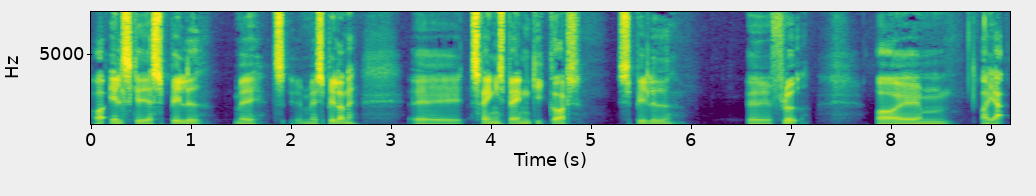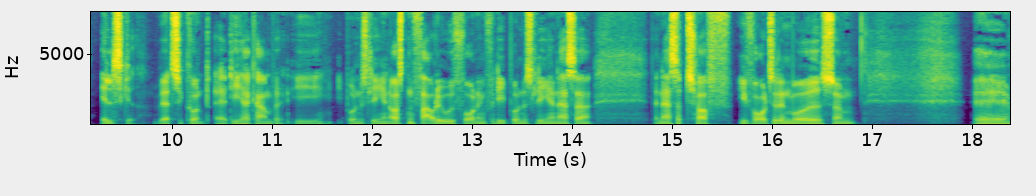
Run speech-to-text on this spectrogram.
og elskede jeg spillet med, med spillerne. Øh, træningsbanen gik godt, spillede øh, flød, og, øh, og jeg elskede hvert sekund af de her kampe i, i Bundesligaen. Også den faglige udfordring, fordi Bundesligaen er så, den er så tough i forhold til den måde, som, øh,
